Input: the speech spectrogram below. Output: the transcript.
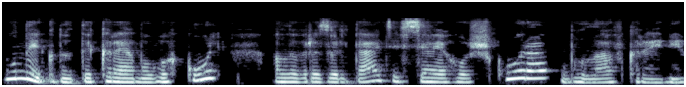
уникнути кремових куль, але в результаті вся його шкура була в кремі.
